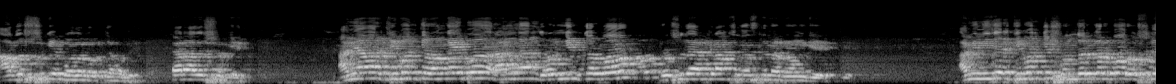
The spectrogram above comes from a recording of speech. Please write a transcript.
আদর্শকে ফলো করতে হবে। কার আদর্শকে? আমি আমার জীবনকে রঙাইব রাঙ্গান রঙিন করব রসুল আকরাম সাল্লামের রঙে। আমি নিজের জীবনকে সুন্দর করব রসুল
